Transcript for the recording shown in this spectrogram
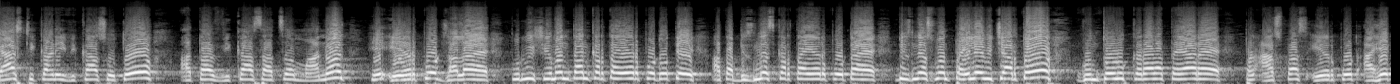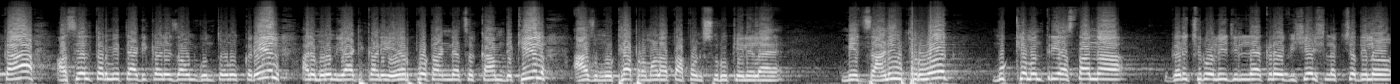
त्याच ठिकाणी विकास होतो. आता विकासाचं मानक हे एअरपोर्ट झालं आहे पूर्वी श्रीमंतांकरता एअरपोर्ट होते. आता बिझनेस करता एअरपोर्ट आहे. बिझनेसमन पहिले विचारतो गुंतवणूक करायला तयार आहे. पण आसपास एअरपोर्ट आहे का? असेल तर मी त्या ठिकाणी जाऊन गुंतवणूक करेल आणि म्हणून या ठिकाणी एअरपोर्ट आणण्याचं काम देखील आज मोठ्या प्रमाणात आपण सुरू केलेलं आहे. मी जाणीवपूर्वक मुख्यमंत्री असताना गडचिरोली जिल्ह्याकडे विशेष लक्ष दिलं.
